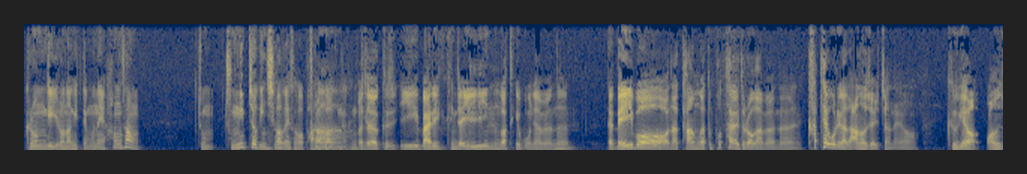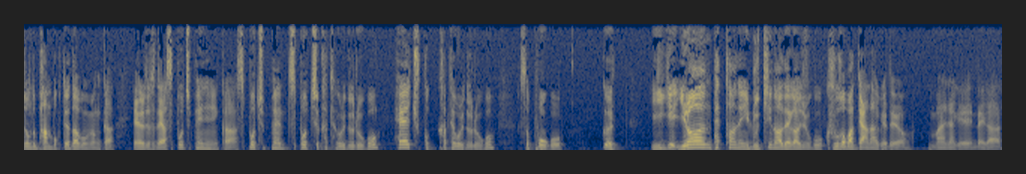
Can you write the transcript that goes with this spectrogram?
그런 게 일어나기 때문에 항상 좀 중립적인 시각에서 바라봐는 아, 맞아요. 그 이 말이 굉장히 일리 있는 것 같은 게 뭐냐면은 그러니까 네이버나 다음 같은 포탈 들어가면은 카테고리가 나눠져 있잖아요. 그게 어느 정도 반복되다 보면 그러니까 예를 들어서 내가 스포츠 팬이니까 스포츠 팬 스포츠 카테고리 누르고 해외 축구 카테고리 누르고 그래서 보고 끝. 이게 이런 패턴이 루틴화 돼 가지고 그거밖에 안 하게 돼요. 만약에 내가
